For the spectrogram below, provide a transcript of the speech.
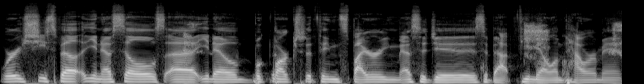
where she spell you know sells uh you know bookmarks with inspiring messages about female empowerment.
